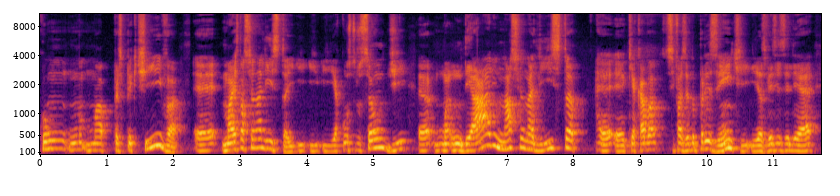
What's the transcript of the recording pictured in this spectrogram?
com uma perspectiva é, mais nacionalista e, e, e, a construção de é, uma, um diário nacionalista é, é, que acaba se fazendo presente e às vezes ele é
